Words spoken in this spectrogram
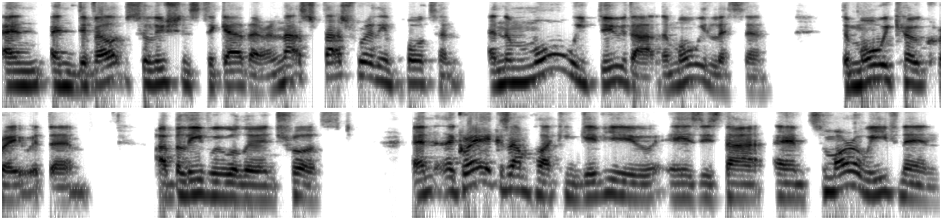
and and develop solutions together and that's that's really important and the more we do that the more we listen the more we co-create with them i believe we will earn trust. And a great example i can give you is is that um, tomorrow evening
